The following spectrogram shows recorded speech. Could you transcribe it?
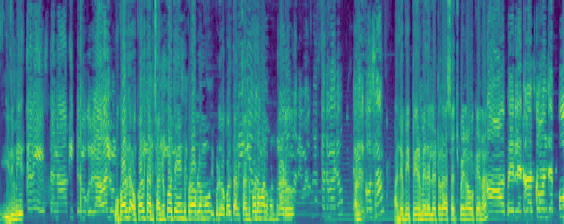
ఇది మీ ఇట్లానే చేస్తా నాకు ఇద్దరు ముగ్గురు కావాలి ఒకవేళ ఒకవేళ తను చనిపోతే ఏంటి ప్రాబ్లము? ఇప్పుడు ఒకవేళ తను చనిపోదాం అనుకుంటున్నాడు. వస్తాడు వాడు? ఎవరి కోసం? అంటే మీ పేరు మీద లెటర్ రాసి చచ్చిపోయినా ఓకేనా? ఆ పేరు లెటర్ రాసుకోమని చెప్పు.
